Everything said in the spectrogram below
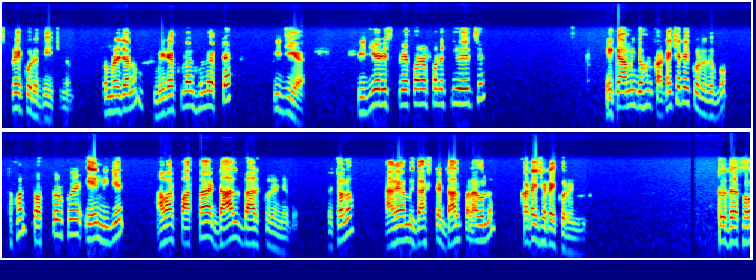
স্প্রে করে দিয়েছিলাম। তোমরা জানো, মিরাকুলান হলো একটা পিজিআর। পিজিআর স্প্রে করার ফলে কি হয়েছে? একে আমি যখন কাটাই ছাটাই করে দেবো, তখন তত্তর করে এ নিজে আবার পাতা, ডাল বার করে নেবে। তো চলো, আগে আমি গাছটার ডালপালাগুলো কাটাই ছাটাই করে নিই। তো দেখো,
